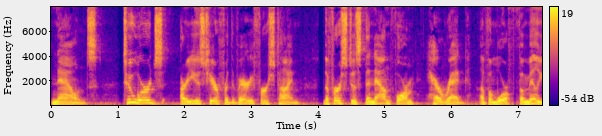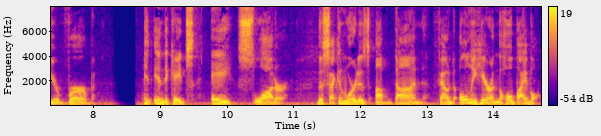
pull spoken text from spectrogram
nouns. Two words are used here for the very first time. The first is the noun form hereg of a more familiar verb. It indicates a slaughter. The second word is abdan, found only here in the whole Bible.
